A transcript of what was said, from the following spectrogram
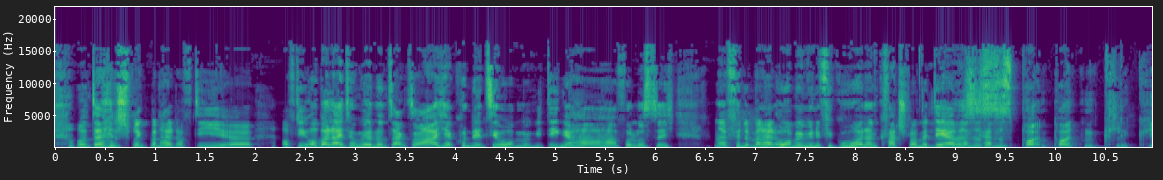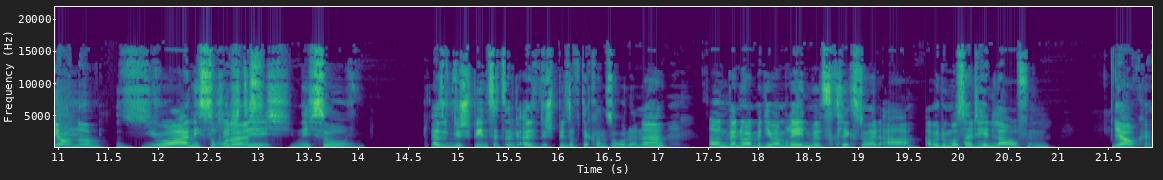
Und dann springt man halt auf die, äh, auf die Oberleitungen und sagt so, ah, ich erkunde jetzt hier oben irgendwie Dinge, haha, voll lustig. Und dann findet man halt oben irgendwie eine Figur und dann quatscht man mit der. Aber und man ist kann, das Point, Point and Click, ja, ne? ja, nicht so Oder richtig, nicht so. Also wir spielen es jetzt, also wir spielen es auf der Konsole, ne? Und wenn du halt mit jemandem reden willst, klickst du halt A. Aber du musst halt hinlaufen. Ja, okay.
